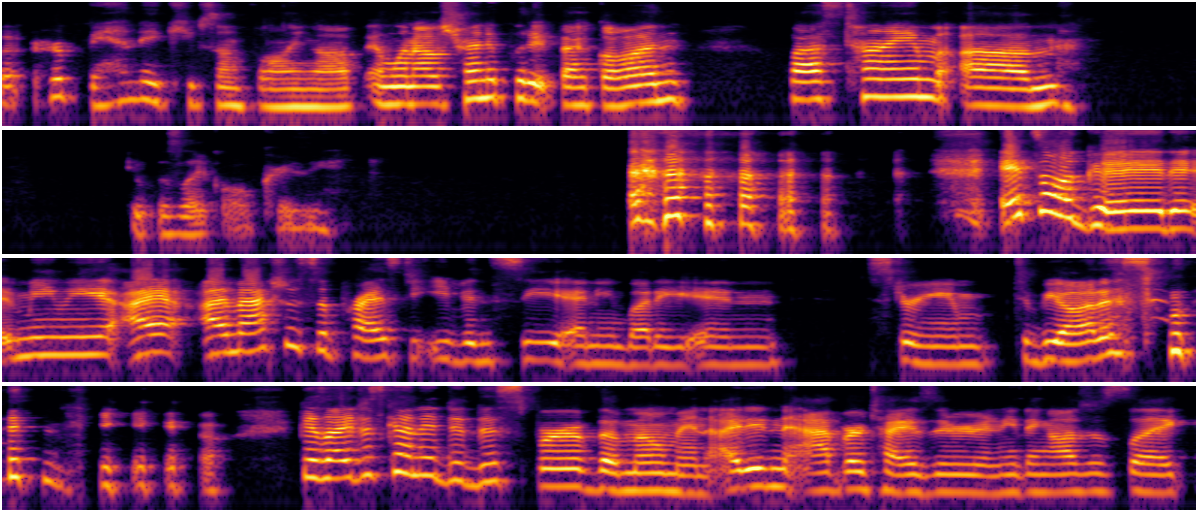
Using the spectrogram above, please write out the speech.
But her band-aid keeps on falling off. And when I was trying to put it back on last time, um, it was like all crazy. it's all good, Mimi. I I'm actually surprised to even see anybody in stream, to be honest with you. Because I just kind of did this spur of the moment. I didn't advertise it or anything. I was just like,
